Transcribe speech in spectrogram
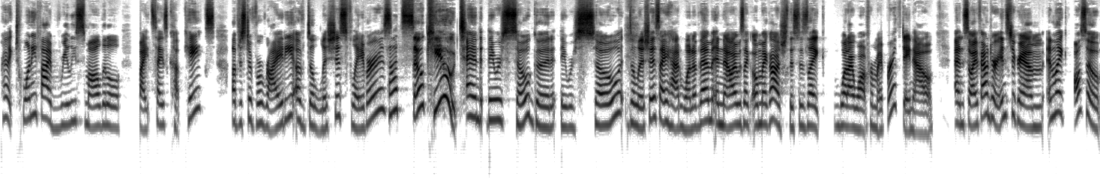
probably like 25 really small little bite-sized cupcakes of just a variety of delicious flavors. That's so cute. And they were so good. They were so delicious. I had one of them and now I was like, oh my gosh, this is like what I want for my birthday now. And so I found her Instagram and like also,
